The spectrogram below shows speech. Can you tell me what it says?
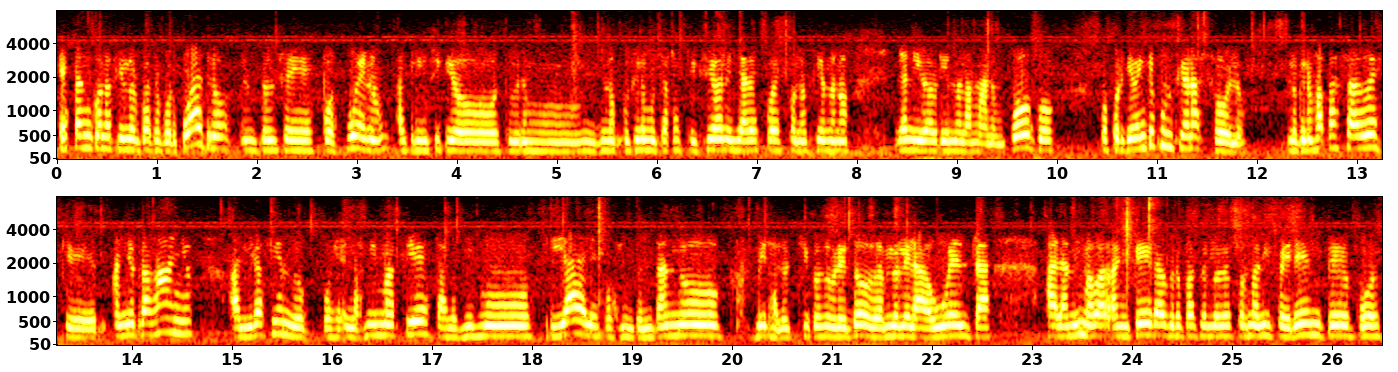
están conociendo el 4x4, entonces, pues bueno, al principio estuvieron, nos pusieron muchas restricciones, ya después conociéndonos ya han ido abriendo la mano un poco, pues porque ven que funciona solo. Lo que nos ha pasado es que año tras año al ir haciendo pues en las mismas fiestas, los mismos triales, pues intentando, mira, los chicos sobre todo, dándole la vuelta a la misma barranquera, pero para hacerlo de forma diferente, pues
